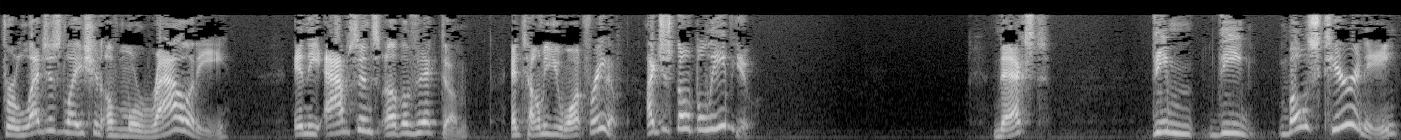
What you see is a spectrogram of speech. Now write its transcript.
for legislation of morality in the absence of a victim and tell me you want freedom. I just don't believe you. Next, the, the most tyranny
